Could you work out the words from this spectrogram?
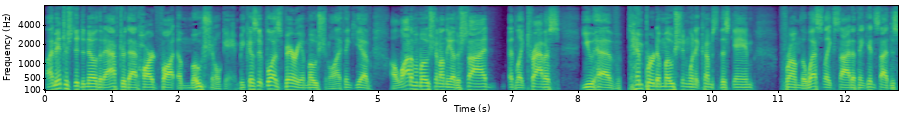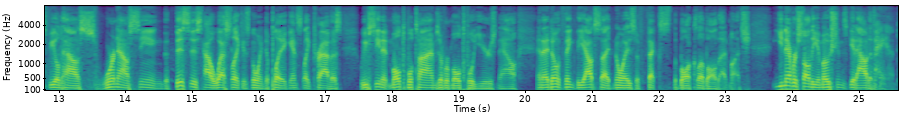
I'm interested to know that after that hard fought emotional game, because it was very emotional, I think you have a lot of emotion on the other side at Lake Travis. You have tempered emotion when it comes to this game from the Westlake side. I think inside this field house, we're now seeing that this is how Westlake is going to play against Lake Travis. We've seen it multiple times over multiple years now. And I don't think the outside noise affects the ball club all that much. You never saw the emotions get out of hand.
